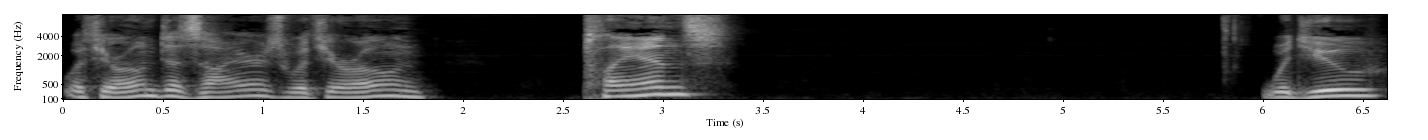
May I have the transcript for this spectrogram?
with your own desires, with your own plans? Would you,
